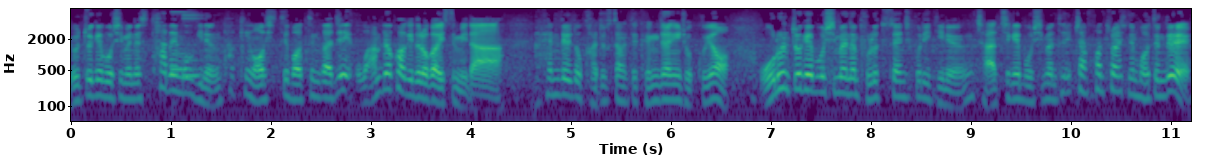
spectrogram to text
이쪽에 보시면은 스탑앤고 기능, 파킹 어시스트 버튼까지 완벽하게 들어가 있습니다. 핸들도 가죽 상태 굉장히 좋고요. 오른쪽에 보시면은 블루투스 핸즈프리 기능, 좌측에 보시면 트립창 컨트롤 할 수 있는 버튼들,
